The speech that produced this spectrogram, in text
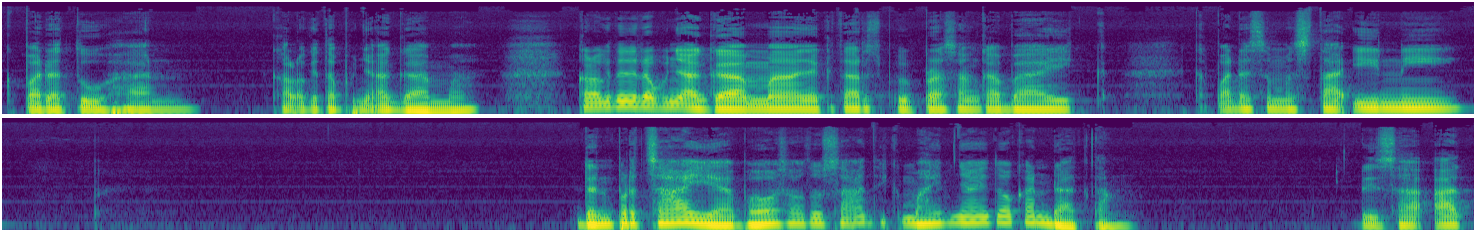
kepada Tuhan kalau kita punya agama. Kalau kita tidak punya agama, ya kita harus berprasangka baik kepada semesta ini. Dan percaya bahwa suatu saat hikmahnya itu akan datang di saat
